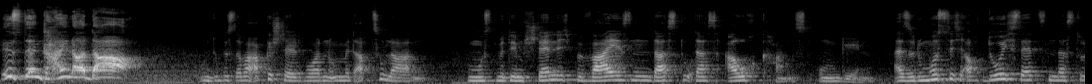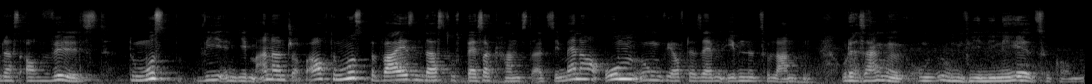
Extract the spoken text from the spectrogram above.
ist denn keiner da? Und du bist aber abgestellt worden, um mit abzuladen. Du musst mit dem ständig beweisen, dass du das auch kannst, umgehen. Also du musst dich auch durchsetzen, dass du das auch willst. Du musst, wie in jedem anderen Job auch, du musst beweisen, dass du es besser kannst als die Männer, um irgendwie auf derselben Ebene zu landen. Oder sagen wir, um irgendwie in die Nähe zu kommen.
